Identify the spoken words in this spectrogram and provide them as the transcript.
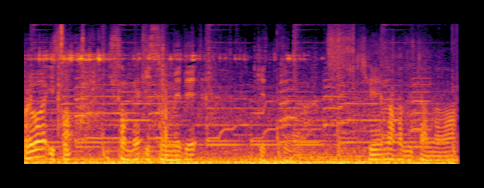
これは磯。磯目。磯目でゲットだ。綺麗なハゼちゃんだな。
